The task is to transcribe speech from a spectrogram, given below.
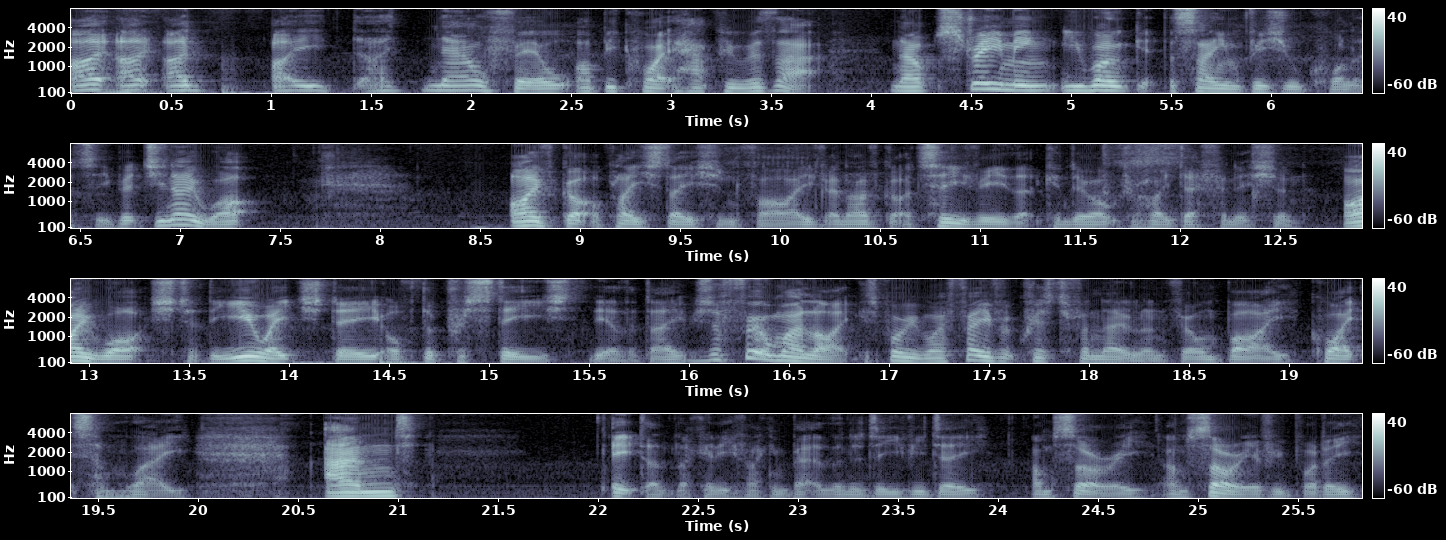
I, I, I, I, I now feel I'd be quite happy with that. Now, streaming, you won't get the same visual quality, but do you know what? I've got a PlayStation 5 and I've got a TV that can do ultra high definition. I watched the UHD of The Prestige the other day, which is a film I like. It's probably my favourite Christopher Nolan film by quite some way. And it doesn't look any fucking better than a DVD. I'm sorry. I'm sorry, everybody.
